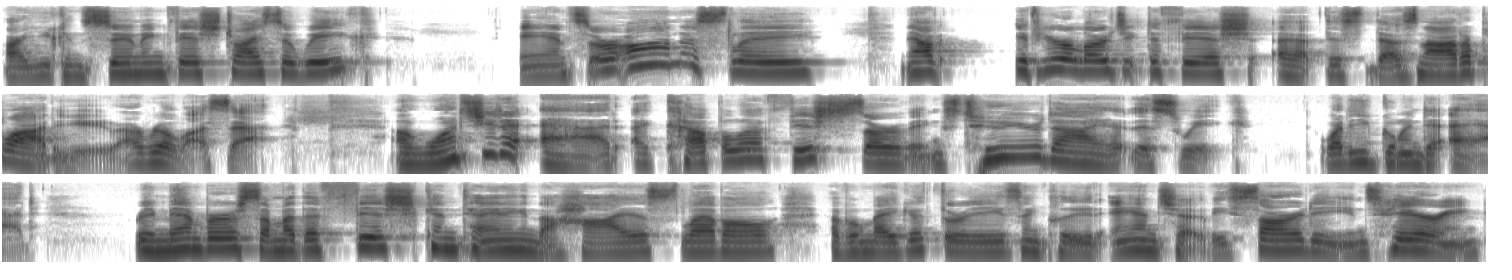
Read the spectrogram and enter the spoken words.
Are you consuming fish twice a week? Answer honestly. Now, if you're allergic to fish, uh, this does not apply to you. I realize that. I want you to add a couple of fish servings to your diet this week. What are you going to add? Remember, some of the fish containing the highest level of omega 3s include anchovies, sardines, herring,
